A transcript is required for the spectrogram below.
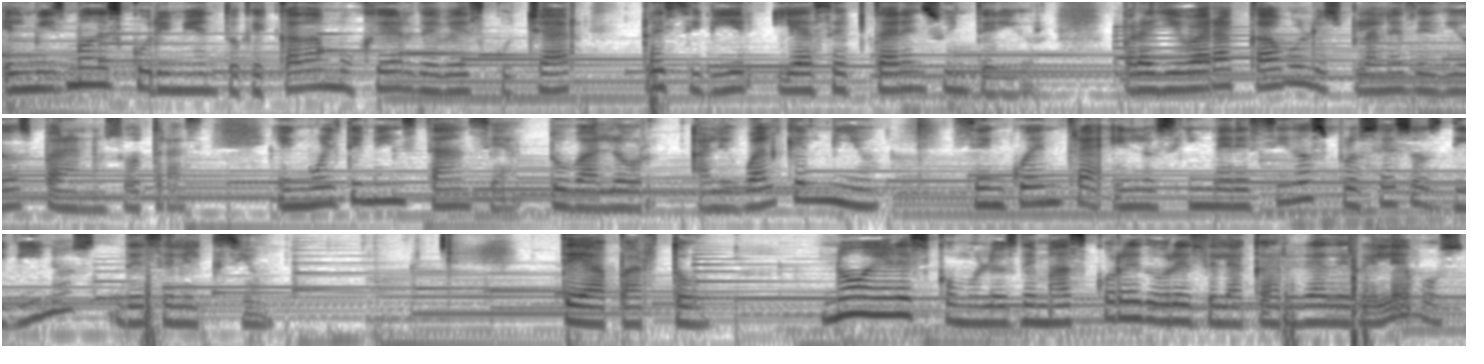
el mismo descubrimiento que cada mujer debe escuchar recibir y aceptar en su interior para llevar a cabo los planes de Dios para nosotras. En última instancia, tu valor, al igual que el mío, se encuentra en los inmerecidos procesos divinos de selección. Te apartó. No eres como los demás corredores de la carrera de relevos.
